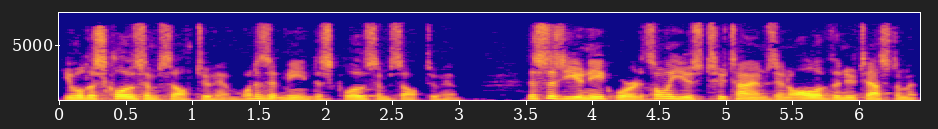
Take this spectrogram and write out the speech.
He will disclose Himself to him. What does it mean, disclose Himself to him? This is a unique word. It's only used two times in all of the New Testament.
